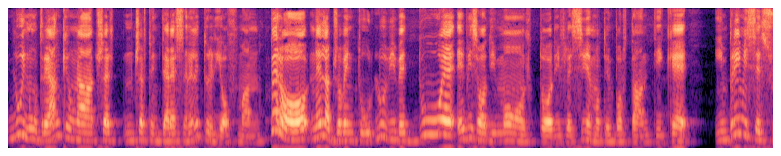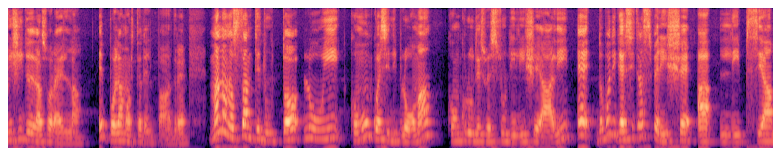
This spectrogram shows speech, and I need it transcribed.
Lui nutre anche cer- un certo interesse nelle letture di Hoffman. Però nella gioventù lui vive due episodi molto riflessivi e molto importanti che in primis è il suicidio della sorella e poi la morte del padre. Ma nonostante tutto, lui comunque si diploma, conclude i suoi studi liceali e dopodiché si trasferisce a Lipsia,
